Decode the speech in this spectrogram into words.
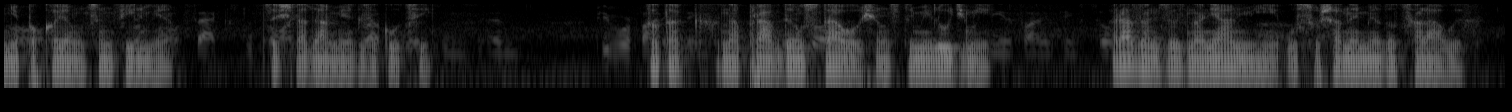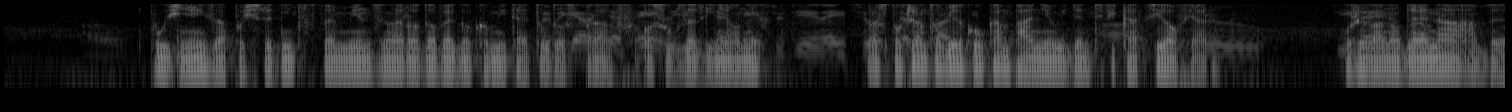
niepokojącym filmie ze śladami egzekucji. Co tak naprawdę stało się z tymi ludźmi, razem ze znaniami usłyszanymi od ocalałych. Później, za pośrednictwem Międzynarodowego Komitetu do Spraw Osób Zaginionych, rozpoczęto wielką kampanię identyfikacji ofiar. Używano DNA, aby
